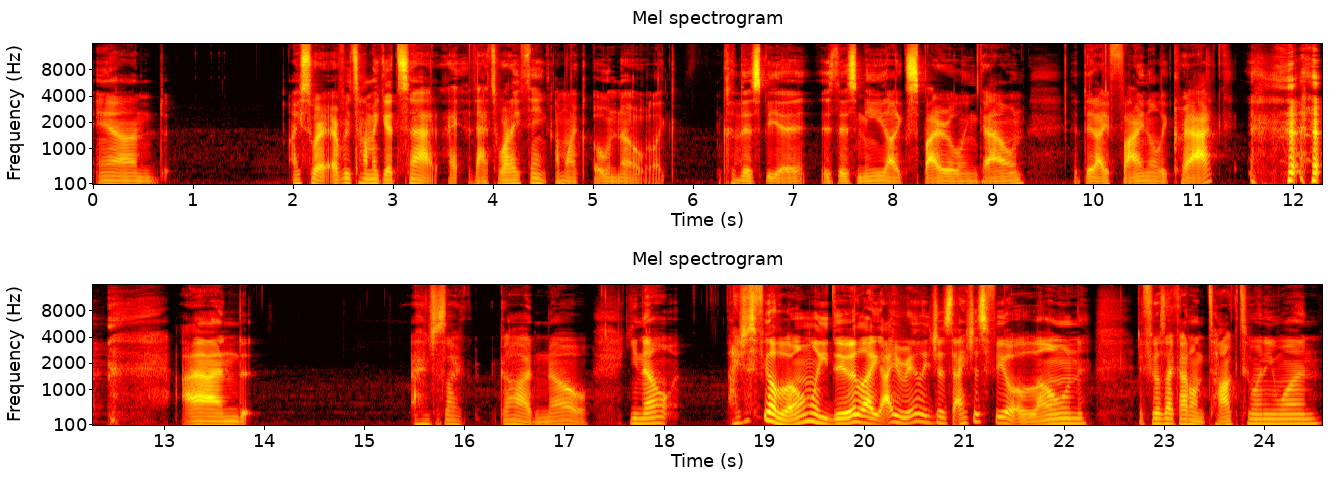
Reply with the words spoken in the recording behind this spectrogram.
And I swear every time I get sad, I that's what I think. I'm like, "Oh no, like could this be it? Is this me like spiraling down? Did I finally crack?" and I'm just like, God, no. You know, I just feel lonely, dude. Like I really just I just feel alone. It feels like I don't talk to anyone.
